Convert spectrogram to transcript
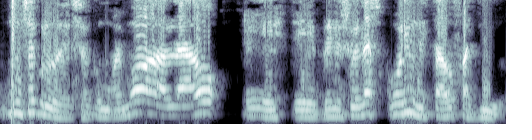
mucha crudeza. Como hemos hablado, este, Venezuela es hoy un Estado fallido.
